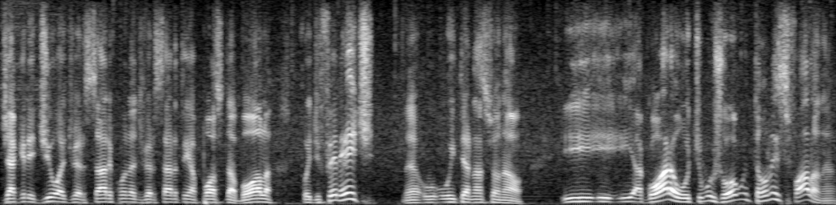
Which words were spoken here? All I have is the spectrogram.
de agredir o adversário quando o adversário tem a posse da bola, foi diferente né? o, o Internacional. E, e, e, agora, o último jogo, então nem se fala, né?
